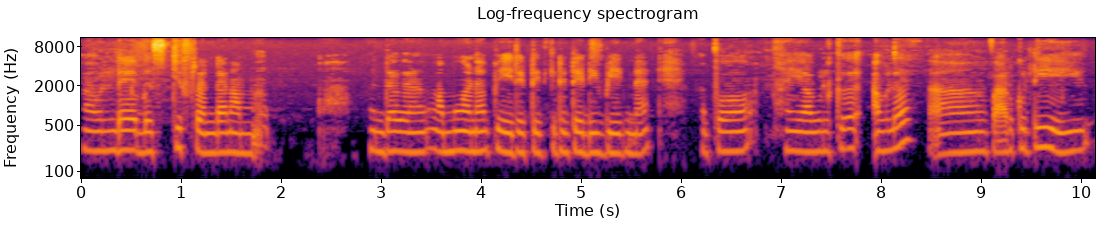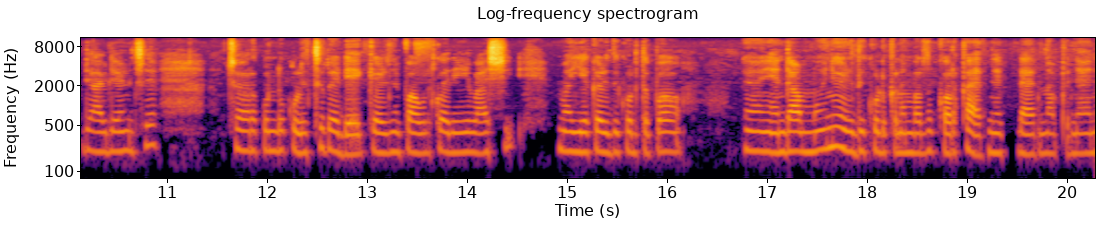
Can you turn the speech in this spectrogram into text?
അവളുടെ ബെസ്റ്റ് ഫ്രണ്ടാണ് അമ്മു. എന്താ അമ്മുവാണ് പേരിട്ടിരിക്കുന്നത് ടെഡി ബീഡിനെ അപ്പോൾ അവൾക്ക് അവൾ പാർക്കുട്ടി രാവിലെ അണിച്ച് ചോറ കൊണ്ട് കുളിച്ച് റെഡിയാക്കി കഴിഞ്ഞപ്പോൾ അവൾക്ക് ഒരേ വാശി മയ്യൊക്കെ എഴുതി കൊടുത്തപ്പോൾ എന്റെ അമ്മുവിനും എഴുതി കൊടുക്കണം പറഞ്ഞ് കുറെ കരഞ്ഞിട്ടുണ്ടായിരുന്നു അപ്പം ഞാൻ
